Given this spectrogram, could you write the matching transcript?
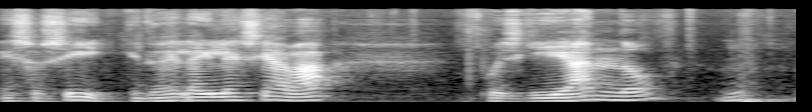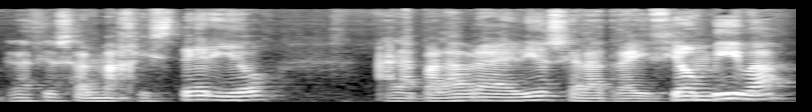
Eso sí. Entonces la iglesia va pues guiando, gracias al magisterio, a la palabra de Dios y a la tradición viva,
